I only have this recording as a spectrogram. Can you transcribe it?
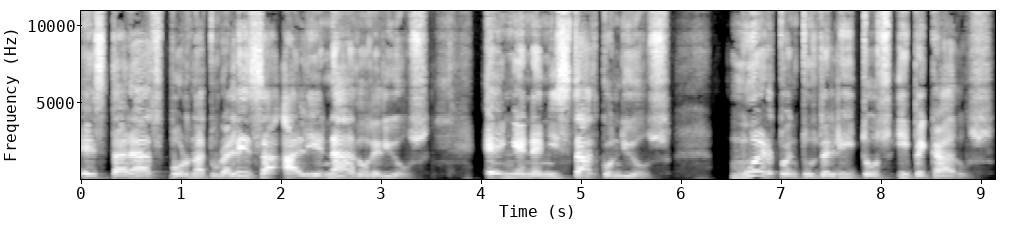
estarás por naturaleza alienado de Dios, en enemistad con Dios, muerto en tus delitos y pecados.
